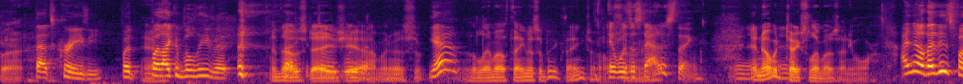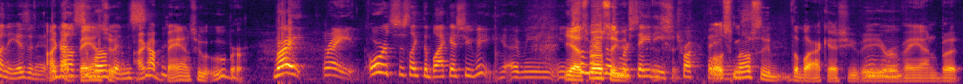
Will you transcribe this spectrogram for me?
But That's crazy, but Yeah. but I can believe it. in those can totally days, yeah. I mean, it was a, Yeah. the limo thing was a big thing to him. It was a so, status thing. you know, And nobody and- takes limos anymore. I know that is funny, isn't it? I got bands. Who, I got bands who Uber. right, right. Or it's just like the black SUV. I mean, you know, Yeah, it's mostly Mercedes truck things. Mm-hmm. Well, it's mostly the black SUV or a van, but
